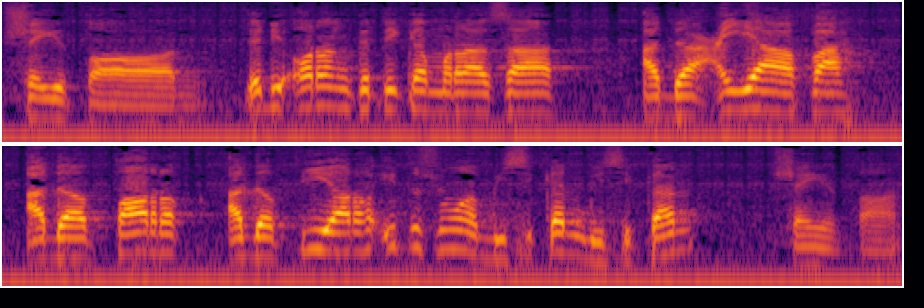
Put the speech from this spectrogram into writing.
syaitan. Jadi orang ketika merasa ada ayafah, ada tarq, ada tiarah itu semua bisikan-bisikan syaitan.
